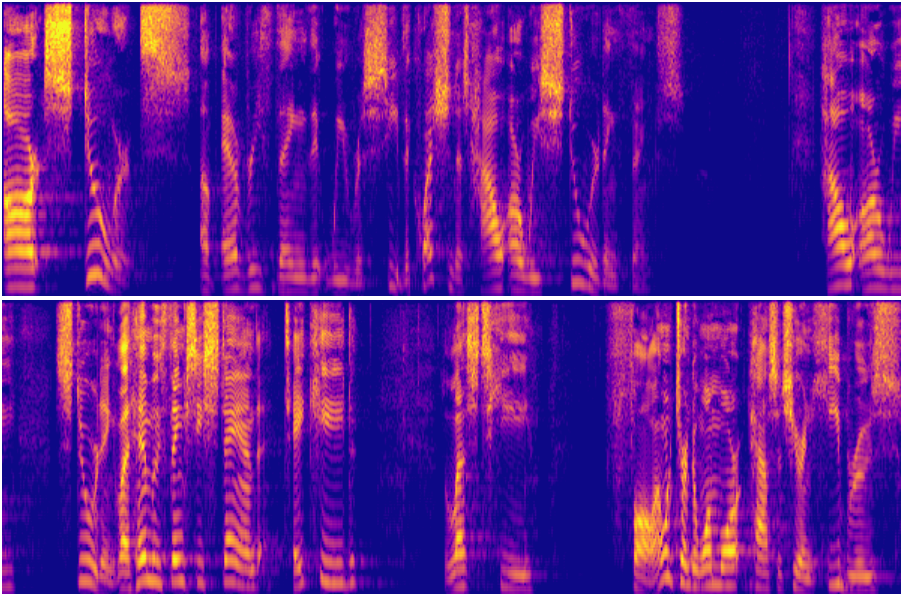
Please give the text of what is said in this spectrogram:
are stewards of everything that we receive. The question is, how are we stewarding things? How are we stewarding? Let him who thinks he stand take heed lest he fall. I want to turn to one more passage here in Hebrews.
